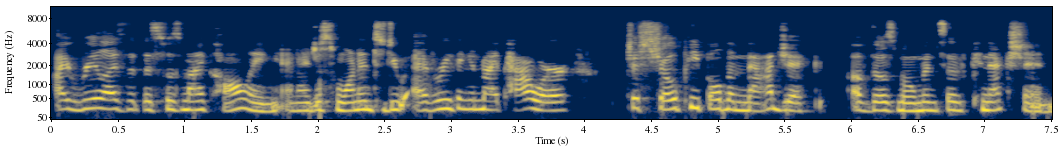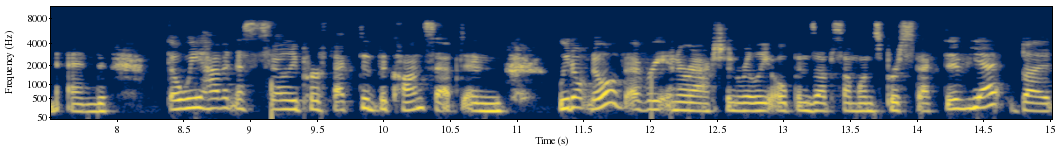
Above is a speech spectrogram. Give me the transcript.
I realized that this was my calling and I just wanted to do everything in my power to show people the magic of those moments of connection. And though we haven't necessarily perfected the concept and we don't know if every interaction really opens up someone's perspective yet, but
